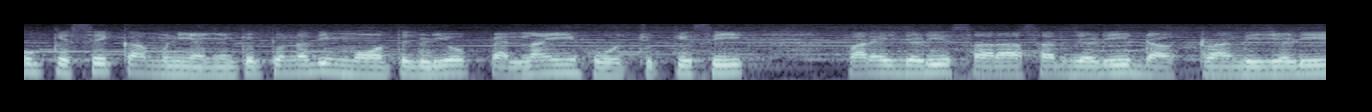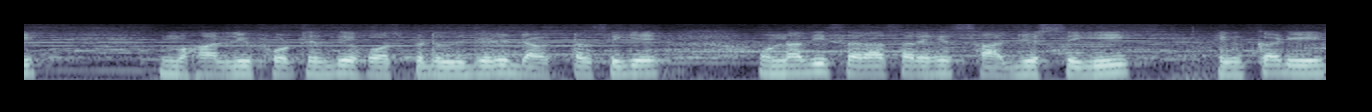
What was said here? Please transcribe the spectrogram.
ਉਹ ਕਿਸੇ ਕੰਮ ਨਹੀਂ ਆਈਆਂ। ਕਿਉਂਕਿ ਉਹਨਾਂ ਦੀ ਮੌਤ ਜਿਹੜੀ ਉਹ ਪਹਿਲਾਂ ਹੀ ਹੋ ਚੁੱਕੀ ਸੀ। ਪਰ ਇਹ ਜਿਹੜੀ ਸਰਾਸਰ ਜਿਹੜੀ ਡਾਕਟਰਾਂ ਦੀ ਜਿਹੜੀ ਮੋਹਾਲੀ ਫੋਰਟਿਸ ਦੇ ਹਸਪੀਟਲ ਦੇ ਜਿਹੜੇ ਡਾਕਟਰ ਸੀਗੇ, ਉਹਨਾਂ ਦੀ ਸਰਾਸਰ ਇਹ ਸਾਜ਼ਿਸ਼ ਸੀਗੀ, ਇੱਕ ਘੜੀ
